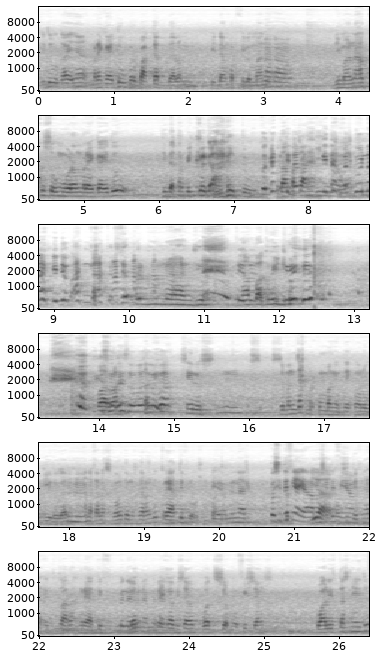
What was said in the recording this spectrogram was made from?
Itu kayaknya mereka itu berbakat dalam bidang perfilman. Heeh. di mana aku seumuran mereka itu tidak terpikir ke arah itu. Itu kan betapa tidak, canggihnya tidak ya. berguna hidup anda. Tidak berguna anjir. Kenapa aku hidup? Parah. Sumpah, tapi sumpah. serius Hmm, se- semenjak berkembangnya teknologi itu kan Mhm. anak-anak sekolah zaman sekarang tuh kreatif loh sumpah. Iya benar. Positifnya ya Iya, positifnya, positifnya itu ke arah kreatif. Benar, dan benar, benar. mereka bisa buat short movies yang kualitasnya itu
